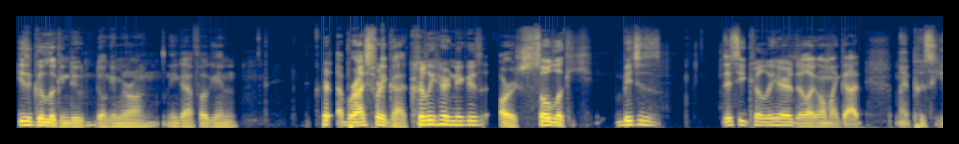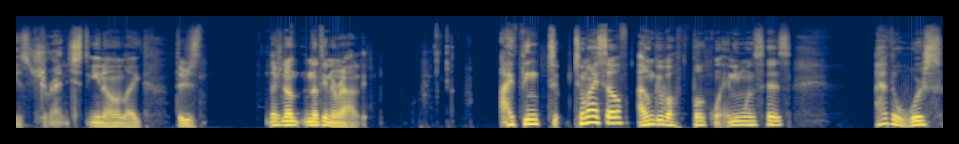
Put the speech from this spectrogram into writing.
he's a good looking dude. Don't get me wrong. He got fucking, bro. I swear to God, curly hair niggas are so lucky. Bitches, they see curly hair, they're like, oh my god, my pussy is drenched. You know, like there's, there's no nothing around it. I think to, to myself, I don't give a fuck what anyone says. I have the worst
